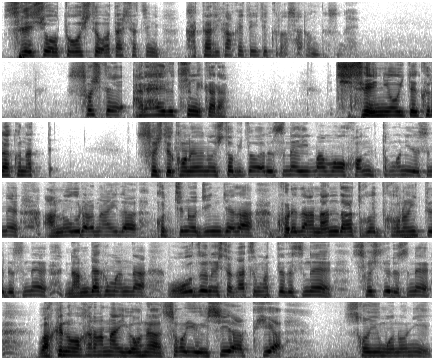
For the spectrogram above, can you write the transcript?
聖書を通して私たちに語りかけていてくださるんですね。そしてあらゆる罪から知性において暗くなってそしてこの世の人々はですね今も本当にですねあの占いだこっちの神社だこれだなんだところに行ってですね何百万だ大勢の人が集まってですねそしてですね訳のわからないようなそういう石や木やそういうものに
